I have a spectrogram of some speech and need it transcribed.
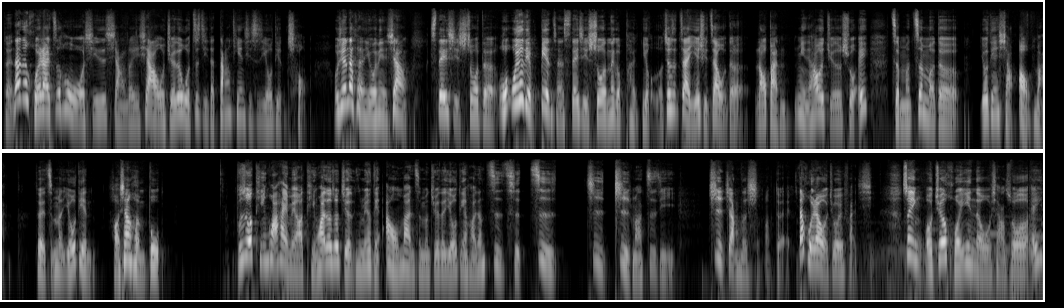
对。但是回来之后，我其实想了一下，我觉得我自己的当天其实有点冲。我觉得那可能有点像 Stacy 说的，我我有点变成 Stacy 说的那个朋友了，就是在也许在我的老板面前，他会觉得说，哎，怎么这么的有点小傲慢，对，怎么有点好像很不，不是说听话，他也没有听话，就是说觉得怎么有点傲慢，怎么觉得有点好像自自自自智嘛，自己智障的什么，对。但回来我就会反省，所以我觉得回应了，我想说，哎，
